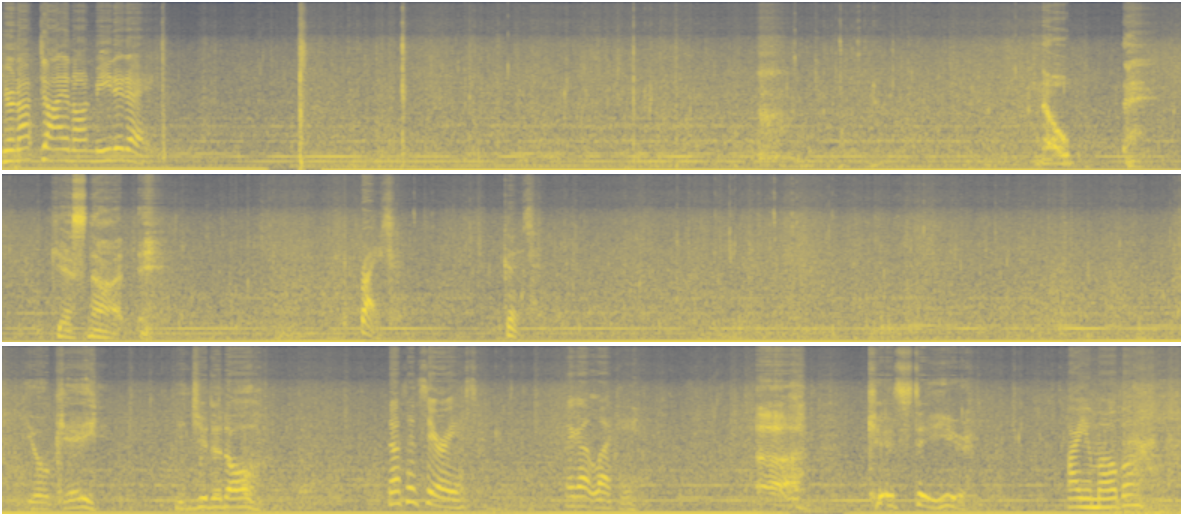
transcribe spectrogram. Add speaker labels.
Speaker 1: You're not dying on me today.
Speaker 2: Nope. Guess not.
Speaker 1: Right. Good.
Speaker 2: You okay? Injured at all?
Speaker 1: Nothing serious. I got lucky.
Speaker 2: Uh, can't stay here.
Speaker 1: Are you mobile?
